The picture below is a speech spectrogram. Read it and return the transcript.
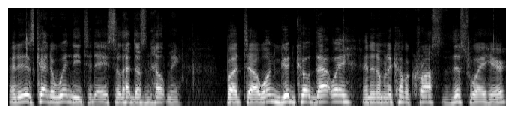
And it is kind of windy today, so that doesn't help me. But uh, one good coat that way, and then I'm gonna come across this way here.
